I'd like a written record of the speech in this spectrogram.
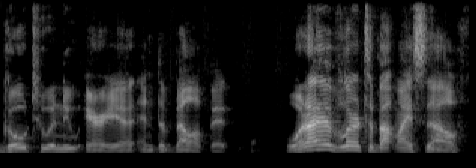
go to a new area and develop it, what I have learned about myself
